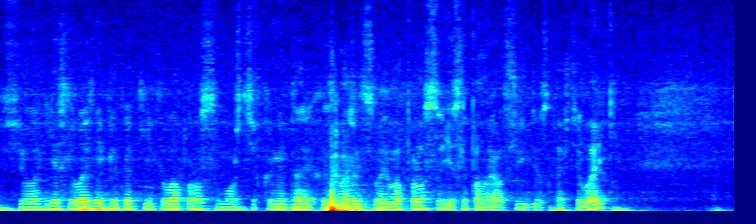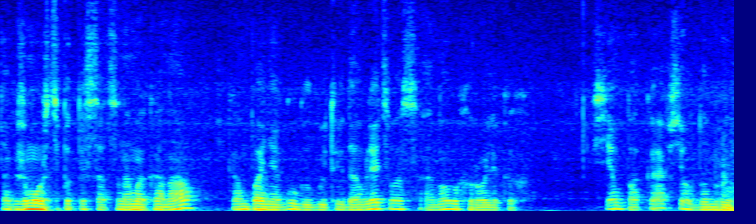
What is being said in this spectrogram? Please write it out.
Все, если возникли какие-то вопросы, можете в комментариях изложить свои вопросы. Если понравилось видео, ставьте лайки. Также можете подписаться на мой канал. Компания Google будет уведомлять вас о новых роликах. Всем пока, всего доброго.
